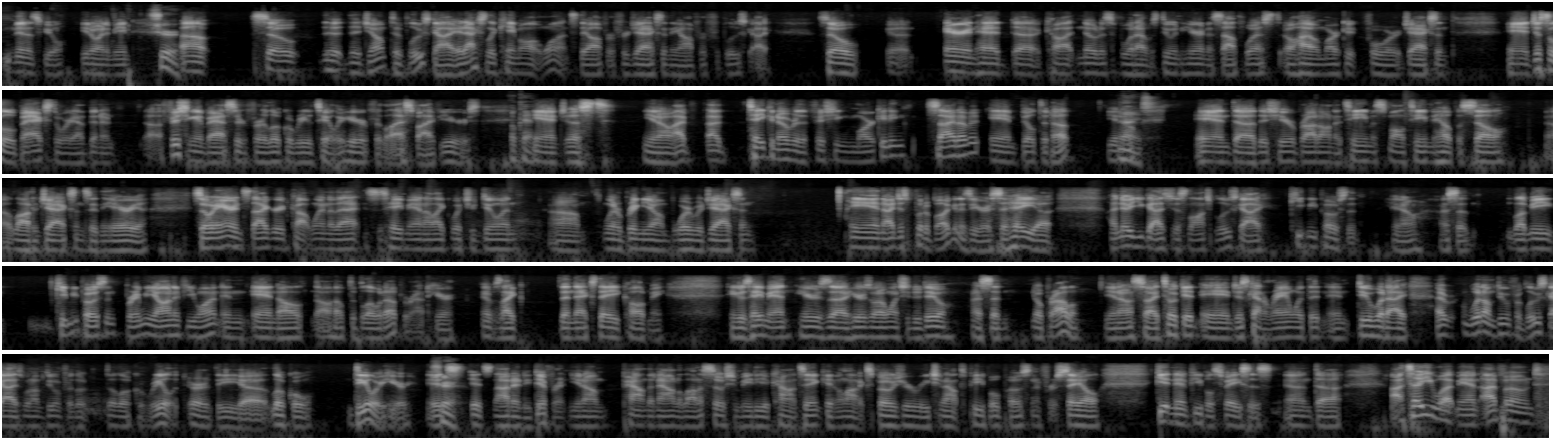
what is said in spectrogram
minuscule. You know what I mean? Sure. Uh, so the the jump to Blue Sky, it actually came all at once. The offer for Jackson, the offer for Blue Sky. So uh, Aaron had uh, caught notice of what I was doing here in the Southwest Ohio market for Jackson, and just a little backstory: I've been a uh, fishing ambassador for a local retailer here for the last five years, okay. and just you know, I've I've taken over the fishing marketing side of it and built it up. You know, nice. and uh, this year brought on a team, a small team, to help us sell a lot of Jacksons in the area. So Aaron Steiger had caught wind of that. He says, "Hey man, I like what you're doing. Um, I'm going to bring you on board with Jackson." And I just put a bug in his ear. I said, "Hey, uh, I know you guys just launched Blue Sky. Keep me posted." You know, I said, "Let me keep me posted. Bring me on if you want, and and I'll I'll help to blow it up around here." It was like the next day he called me. He goes, "Hey man, here's uh, here's what I want you to do." I said, "No problem." You know, so I took it and just kind of ran with it and do what I, I what I'm doing for Blue Sky is what I'm doing for the, the local real or the uh, local dealer here. It's Sure. it's not any different. You know, I'm pounding out a lot of social media content, getting a lot of exposure, reaching out to people, posting it for sale, getting in people's faces. And uh, I tell you what, man, I've owned,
